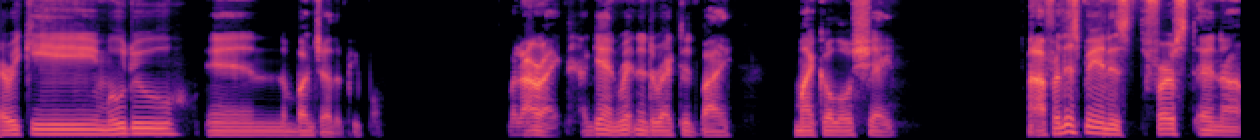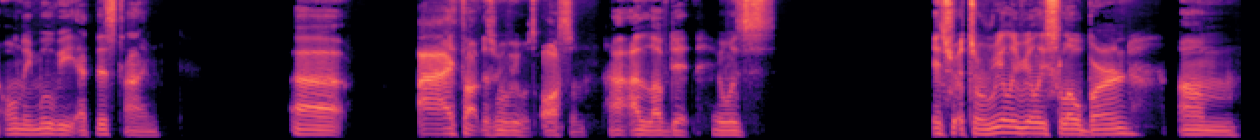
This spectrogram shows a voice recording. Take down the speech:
Eriki Mudu, and a bunch of other people. But all right, again, written and directed by Michael O'Shea. Uh, for this being his first and uh, only movie at this time, uh, I thought this movie was awesome. I, I loved it. It was. It's it's a really really slow burn. Um,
